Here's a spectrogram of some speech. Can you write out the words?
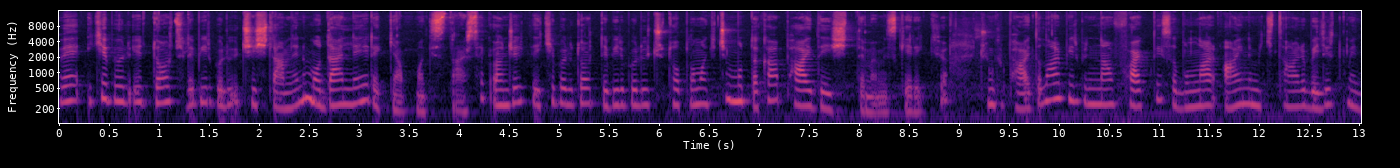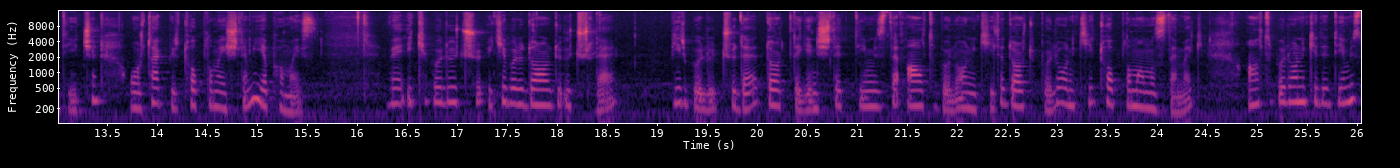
Ve 2 bölü 4 ile 1 bölü 3 işlemlerini modelleyerek yapmak istersek öncelikle 2 bölü 4 ile 1 bölü 3'ü toplamak için mutlaka payda eşitlememiz gerekiyor. Çünkü paydalar birbirinden farklıysa bunlar aynı miktarı belirtmediği için ortak bir toplama işlemi yapamayız. Ve 2 bölü 3'ü 2 bölü 4'ü 3 ile 1 bölü 3'ü de 4 ile genişlettiğimizde 6 bölü 12 ile 4 bölü 12'yi toplamamız demek. 6 bölü 12 dediğimiz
